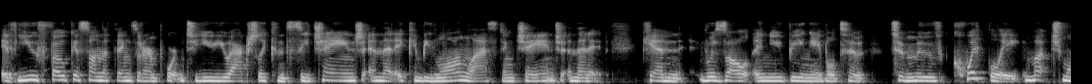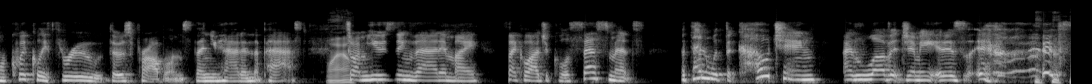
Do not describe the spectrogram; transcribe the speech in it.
if you focus on the things that are important to you, you actually can see change and that it can be long lasting change and that it can result in you being able to to move quickly, much more quickly through those problems than you had in the past. Wow. So I'm using that in my psychological assessments. But then with the coaching, I love it, Jimmy. It is it's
